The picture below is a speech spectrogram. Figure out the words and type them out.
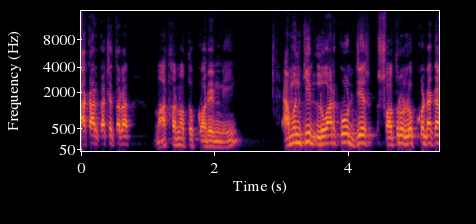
টাকার কাছে তারা মাথা নত করেননি। এমনকি লোয়ার কোর্ট যে সতেরো লক্ষ টাকা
